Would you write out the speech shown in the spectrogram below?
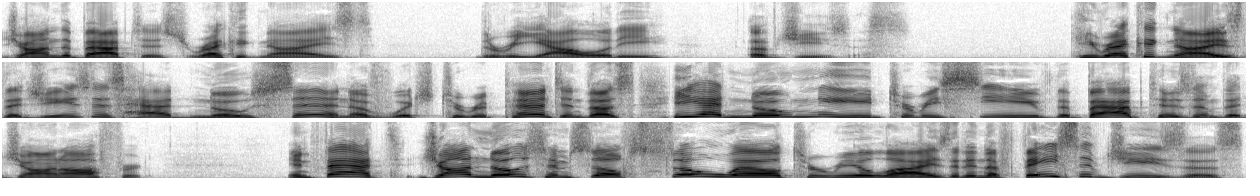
John the Baptist recognized the reality of Jesus. He recognized that Jesus had no sin of which to repent, and thus he had no need to receive the baptism that John offered. In fact, John knows himself so well to realize that in the face of Jesus,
